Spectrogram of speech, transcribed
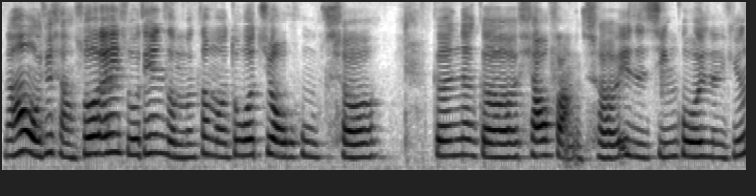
然后我就想说，哎，昨天怎么这么多救护车跟那个消防车一直经过，一直嘤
